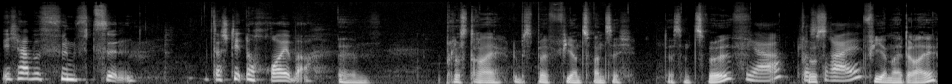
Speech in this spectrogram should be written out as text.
Ich habe 15. Da steht noch Räuber. Ähm, plus 3, du bist bei 24. Das sind 12. Ja, plus 3. 4 mal 3.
